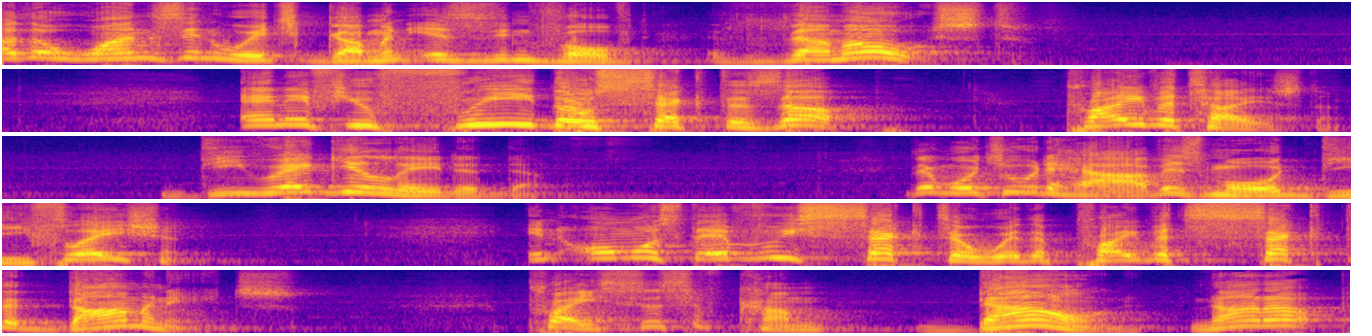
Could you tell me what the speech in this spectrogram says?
are the ones in which government is involved the most. And if you free those sectors up, privatize them, deregulated them, then what you would have is more deflation. In almost every sector where the private sector dominates, prices have come down, not up.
